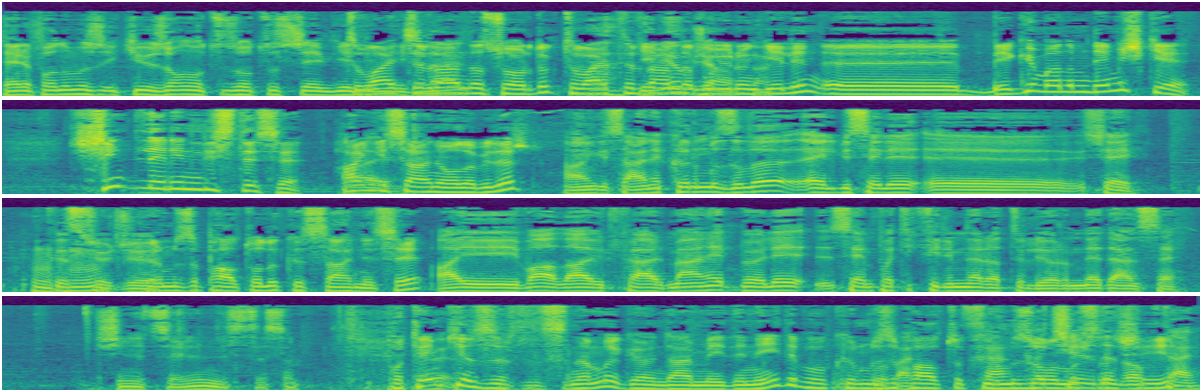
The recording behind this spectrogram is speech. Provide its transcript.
Telefonumuz 210-30-30 sevgili. Twitter'dan da sorduk. Twitter'dan mu da buyurun cevaplar? gelin. Ee, Begüm Hanım demiş ki Schindler'in listesi hangi Hayır. sahne olabilir? hangi sahne? Kırmızılı elbiseli e, şey kız çocuğu. Kırmızı paltolu kız sahnesi. Ay vallahi Ürfer ben hep böyle sempatik filmler hatırlıyorum nedense. Schnitzel'in listesi. Potemkin zırhlısına mı göndermeydi? Neydi bu kırmızı Bak, palto sen kırmızı olması kaçırdın şeyi? Oktay.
